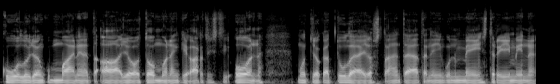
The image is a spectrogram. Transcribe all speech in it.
kuullut jonkun mainen, että aa joo, tommonenkin artisti on, mutta joka tulee jostain täältä niin kuin mainstreamin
